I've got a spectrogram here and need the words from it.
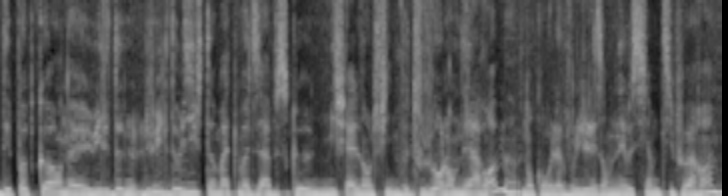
des pop-corn, huile d'olive, tomate, mozza, parce que Michel dans le film veut toujours l'emmener à Rome. Donc, on a voulu les emmener aussi un petit peu à Rome.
